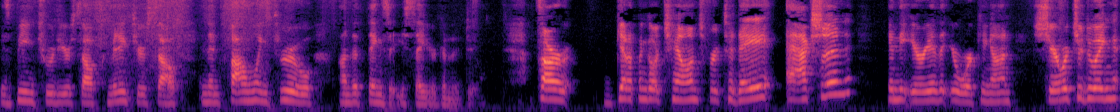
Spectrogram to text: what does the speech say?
is being true to yourself, committing to yourself, and then following through on the things that you say you're going to do. It's our get up and go challenge for today. Action in the area that you're working on. Share what you're doing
